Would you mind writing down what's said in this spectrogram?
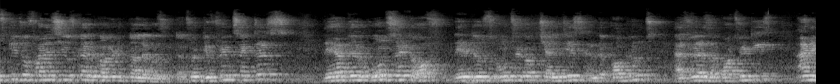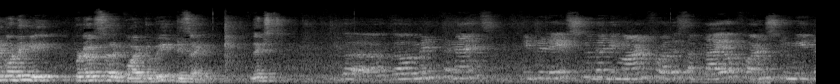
उसकी जो फाइनेंस उसका रिक्वायरमेंट उतना अलग हो सकता है सो डिफरेंट सेक्टर्स they have their own set of their own set of challenges and the problems as well as opportunities and accordingly products are required to be designed next Go- Government finance, it relates to the demand for the supply of funds to meet.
